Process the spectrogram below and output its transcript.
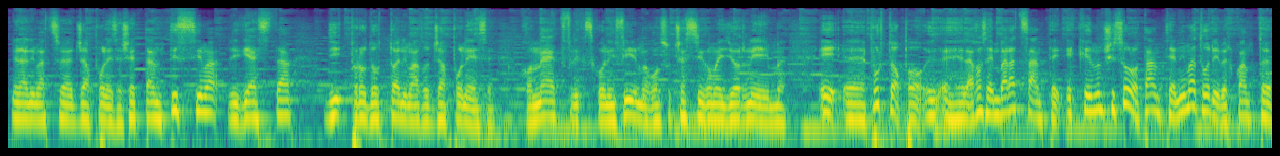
nell'animazione giapponese, c'è tantissima richiesta di prodotto animato giapponese con Netflix, con i film, con successi come Your Name. E eh, purtroppo eh, la cosa imbarazzante è che non ci sono tanti animatori per quanto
